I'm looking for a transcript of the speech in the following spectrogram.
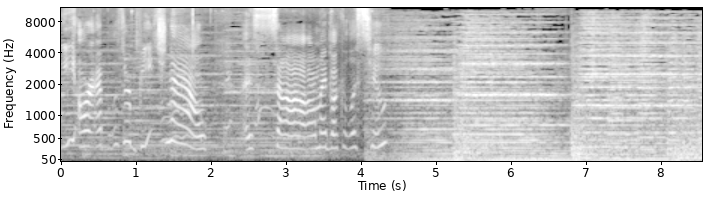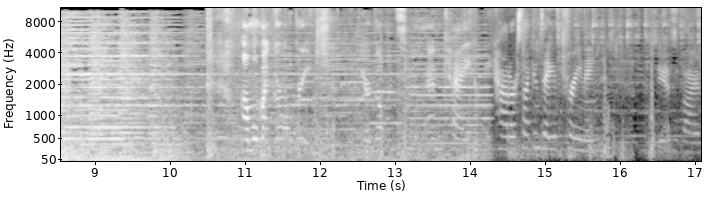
We are at Blizzard Beach now. It's uh, on my bucket list too. I'm with my girl Reach. We are going to MK. We had our second day of training. She has five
